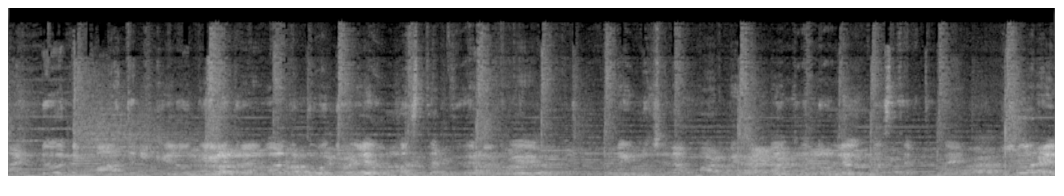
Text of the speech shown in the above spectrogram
ಆ್ಯಂಡ್ ನಿಮ್ಮ ಮಾತುಗಳು ಕೆಲವೊಂದು ಹೇಳಿದ್ರಲ್ವ? ಅದನ್ನು ಒಂದು ಒಳ್ಳೆ ಹುಮ್ಮಸ್ ತರ್ತಿದೆ ನನಗೆ ಇನ್ನೂ ಚೆನ್ನಾಗಿ ಮಾಡಬೇಕಂತ ಒಂದು ಒಳ್ಳೆ ಹುಮ್ಮಸ್ ತರ್ತಿದೆ. Sure I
